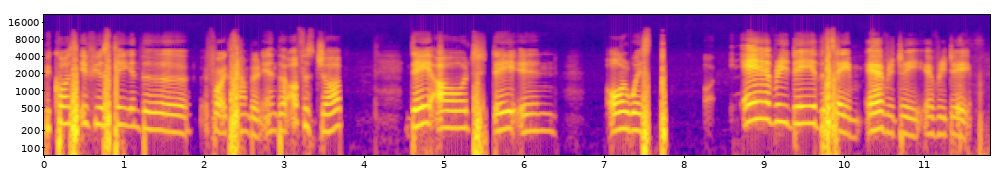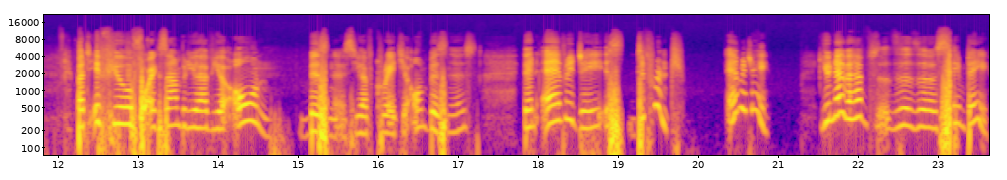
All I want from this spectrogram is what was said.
because if you stay in the for example in the office job day out day in always every day the same, every day, every day. But if you, for example, you have your own business, you have create your own business, then every day is different. Every day. You never have the, the same day.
